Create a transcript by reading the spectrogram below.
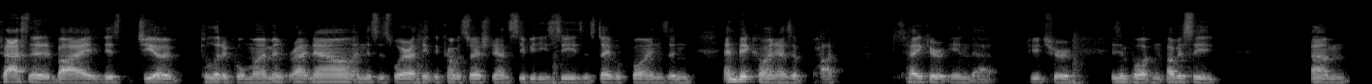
fascinated by this geopolitical moment right now. And this is where i think the conversation around cbdcs and stablecoins and and bitcoin has a part taker in that future is important. Obviously, um,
